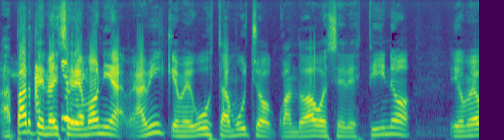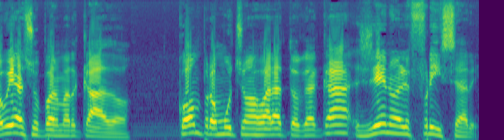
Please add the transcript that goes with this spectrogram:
Aparte no hay ceremonia, a mí que me gusta mucho cuando hago ese destino, digo, me voy al supermercado, compro mucho más barato que acá, lleno el freezer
